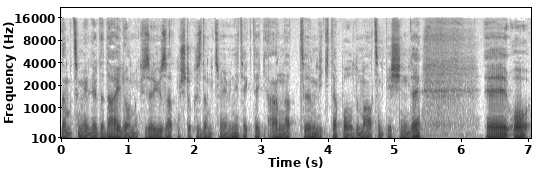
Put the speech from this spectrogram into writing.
damıtım evleri de dahil olmak üzere 169 damıtım evini tek tek anlattığım bir kitap oldu Altın Peşinde. E, o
